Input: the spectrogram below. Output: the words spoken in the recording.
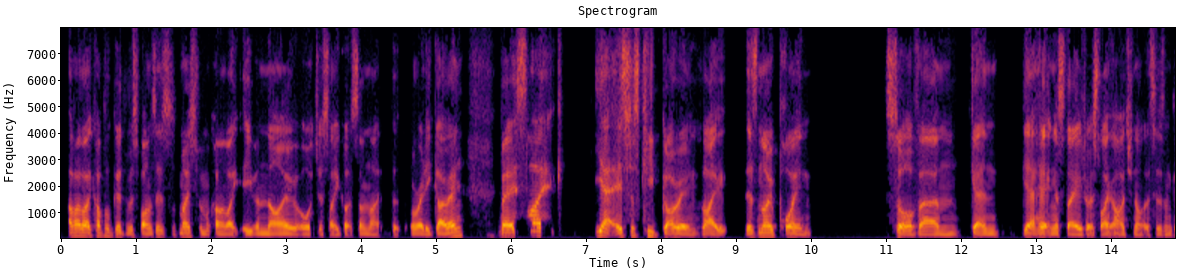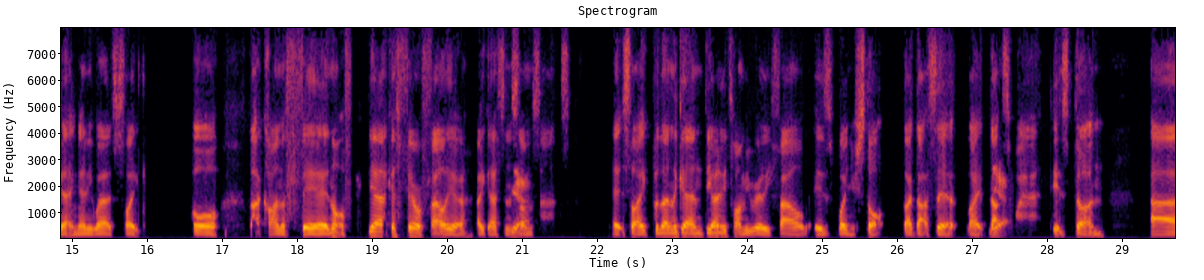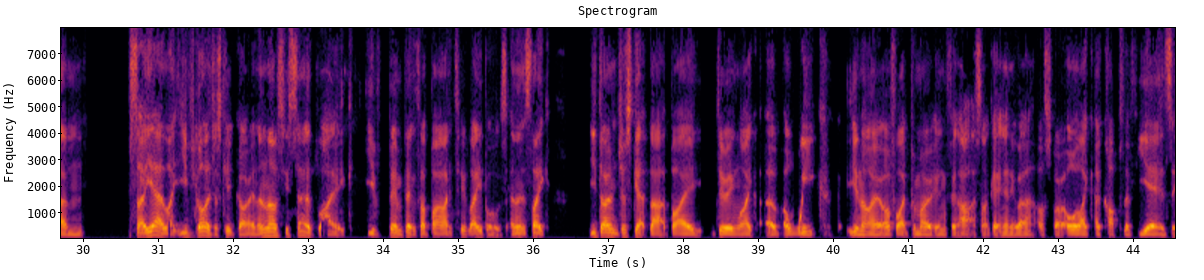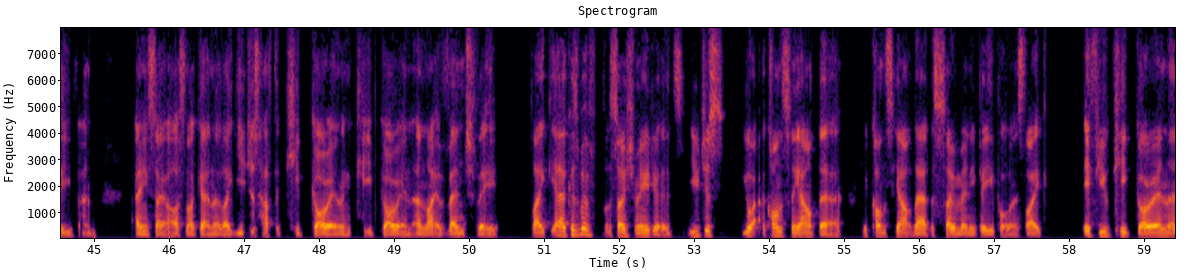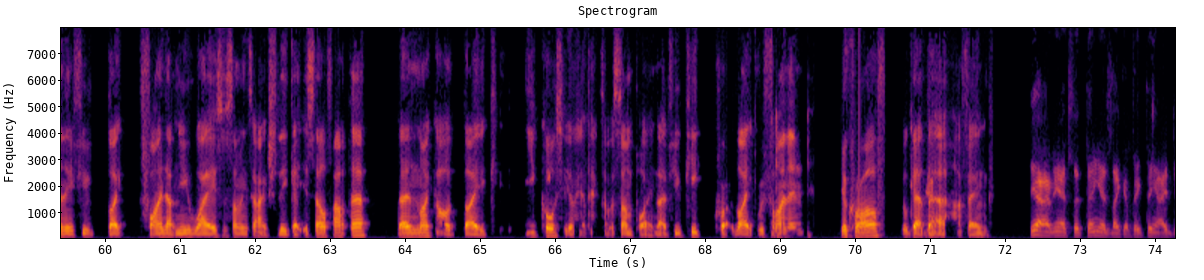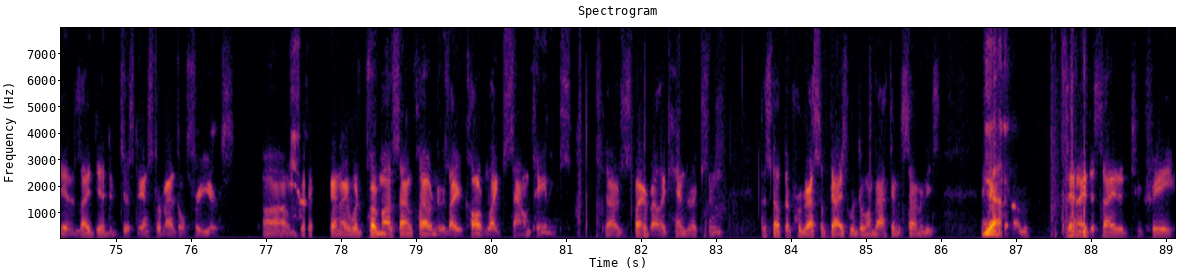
I've had like a couple of good responses. Most of them are kind of like even no or just like got some like that already going. But it's like yeah, it's just keep going. Like there's no point sort of um getting yeah, hitting a stage where it's like, oh, do you know what, this isn't getting anywhere. It's like or that kind of fear, not of, yeah, I guess fear of failure, I guess in Yeah. some sense. It's like, but then again, the only time you really fail is when you stop. Like that's it. Like that's where it's done. Um, so yeah, like you've got to just keep going. And as you said, like you've been picked up by like two labels, and it's like you don't just get that by doing like a, a week, you know, of like promoting. Think, ah, it's not getting anywhere. I'll or like a couple of years even, and you say, oh, it's not getting there. Like you just have to keep going and keep going, and like eventually, like yeah, because with social media, it's you just you're constantly out there. You're constantly out there. There's so many people, and it's like if you keep going and if you like find out new ways or something to actually get yourself out there, then my God, like you, of course you're gonna get picked up at some point. Like if you keep cr- like refining your craft, you'll get there. I think. Yeah, I mean, it's the thing is like a big thing I did is I did just instrumentals for years. Um, and I would put them on SoundCloud and it was like called them like sound paintings. So I was inspired by like Hendrix and the stuff that progressive guys were doing back in the seventies. Yeah. Um, then I decided to create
